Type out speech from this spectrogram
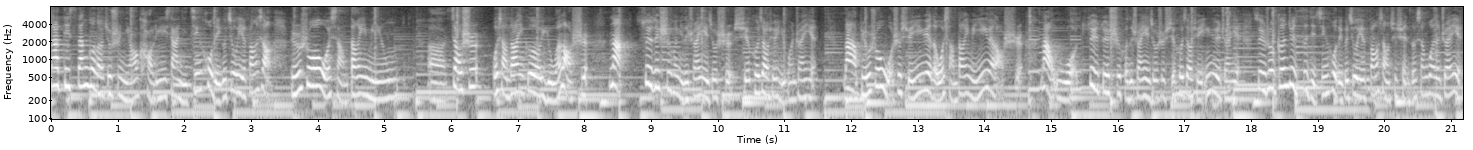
那第三个呢，就是你要考虑一下你今后的一个就业方向。比如说，我想当一名。呃，教师，我想当一个语文老师，那最最适合你的专业就是学科教学语文专业。那比如说我是学音乐的，我想当一名音乐老师，那我最最适合的专业就是学科教学音乐专业。所以说，根据自己今后的一个就业方向去选择相关的专业，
